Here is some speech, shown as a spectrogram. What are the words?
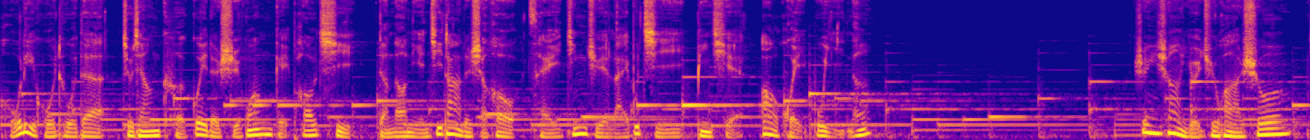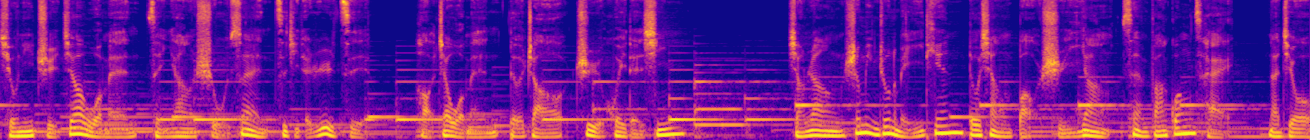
糊里糊涂的就将可贵的时光给抛弃，等到年纪大的时候才惊觉来不及，并且懊悔不已呢？圣经上有一句话说：“求你指教我们怎样数算自己的日子。”好，叫我们得着智慧的心，想让生命中的每一天都像宝石一样散发光彩，那就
